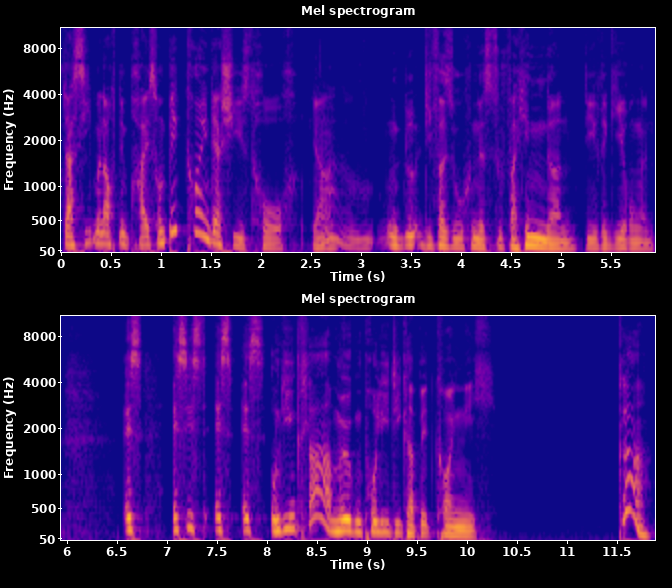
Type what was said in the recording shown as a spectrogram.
da sieht man auch den Preis von Bitcoin, der schießt hoch, ja. Mhm. Und die versuchen es zu verhindern, die Regierungen. Es, es ist, es, es, und die, klar, mögen Politiker Bitcoin nicht. Klar.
